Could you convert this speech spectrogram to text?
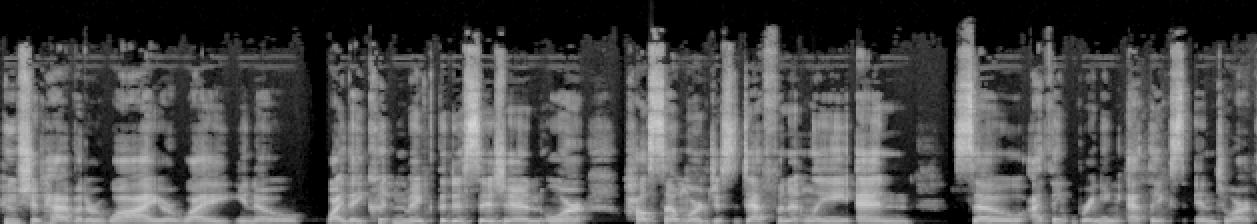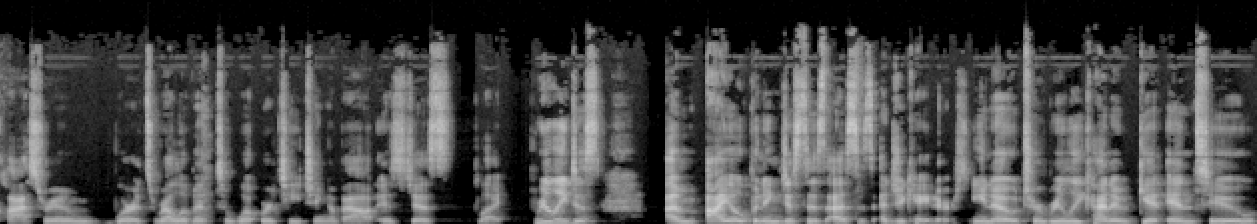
who should have it or why or why you know why they couldn't make the decision or how some were just definitely. And so i think bringing ethics into our classroom where it's relevant to what we're teaching about is just like really just um, eye-opening just as us as educators you know to really kind of get into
